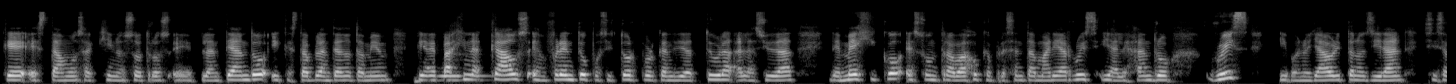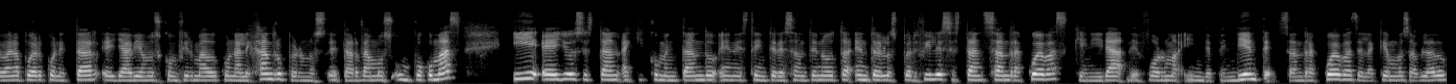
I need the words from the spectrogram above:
que estamos aquí nosotros eh, planteando y que está planteando también pie de página Caos en Frente Opositor por Candidatura a la Ciudad de México. Es un trabajo que presenta María Ruiz y Alejandro Ruiz y bueno, ya ahorita nos dirán si se van a poder conectar. Eh, ya habíamos confirmado con Alejandro, pero nos eh, tardamos un poco más. Y ellos están aquí comentando en esta interesante nota. Entre los perfiles están Sandra Cuevas, quien irá de forma independiente. Sandra Cuevas, de la que hemos hablado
